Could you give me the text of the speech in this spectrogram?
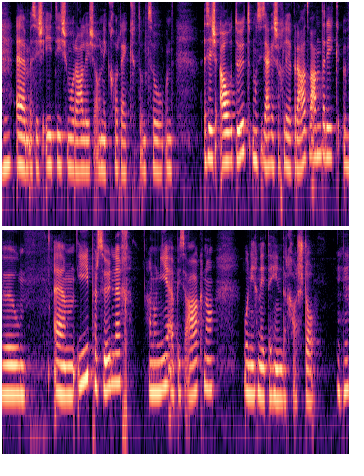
Mhm. Ähm, es ist ethisch, moralisch auch nicht korrekt und so. Und es ist auch dort, muss ich sagen, ist ein bisschen eine Gratwanderung, weil ähm, ich persönlich habe noch nie etwas angenommen, wo ich nicht dahinter stehen kann. Mhm.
